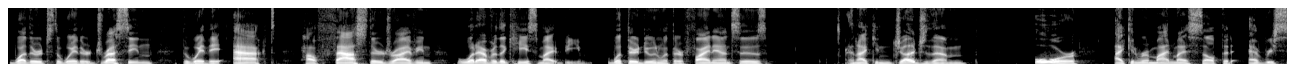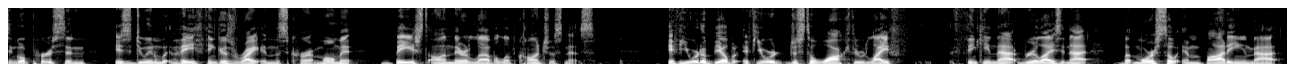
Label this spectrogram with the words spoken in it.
whether it's the way they're dressing, the way they act, how fast they're driving, whatever the case might be, what they're doing with their finances. And I can judge them, or I can remind myself that every single person is doing what they think is right in this current moment based on their level of consciousness. If you were to be able, if you were just to walk through life thinking that, realizing that, but more so embodying that,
